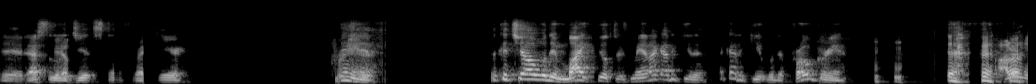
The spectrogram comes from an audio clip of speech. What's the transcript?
Yeah, that's the Yep. legit stuff right there. For man, sure. look at y'all with them mic filters, man. I gotta get a, I gotta get with the program. I don't.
